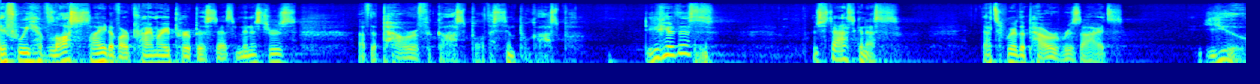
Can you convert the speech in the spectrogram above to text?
if we have lost sight of our primary purpose as ministers of the power of the gospel, the simple gospel. Do you hear this? I'm just asking us. That's where the power resides. You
